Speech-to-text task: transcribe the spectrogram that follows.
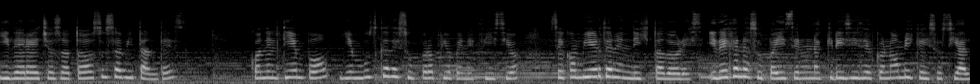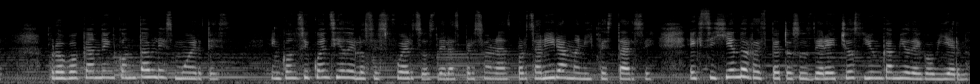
y derechos a todos sus habitantes, con el tiempo y en busca de su propio beneficio, se convierten en dictadores y dejan a su país en una crisis económica y social, provocando incontables muertes, en consecuencia de los esfuerzos de las personas por salir a manifestarse, exigiendo el respeto a sus derechos y un cambio de gobierno.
